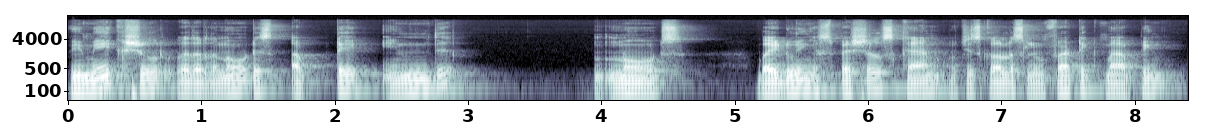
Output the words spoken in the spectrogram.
We make sure whether the node is uptake in the nodes by doing a special scan which is called as lymphatic mapping.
